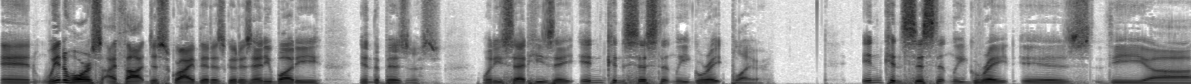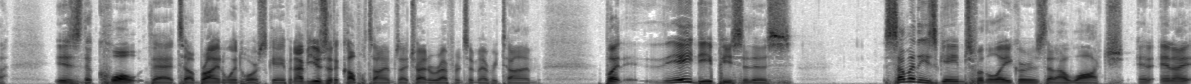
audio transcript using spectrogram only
And Windhorst, I thought, described it as good as anybody in the business when he said he's a inconsistently great player. Inconsistently great is the uh, is the quote that uh, Brian Windhorst gave, and I've used it a couple times. I try to reference him every time. But the AD piece of this, some of these games for the Lakers that I watch, and, and I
